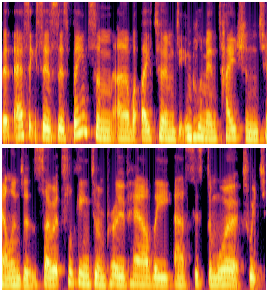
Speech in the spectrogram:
But ASIC says there's been some uh, what they termed implementation challenges. So it's looking to improve how the uh, system works, which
